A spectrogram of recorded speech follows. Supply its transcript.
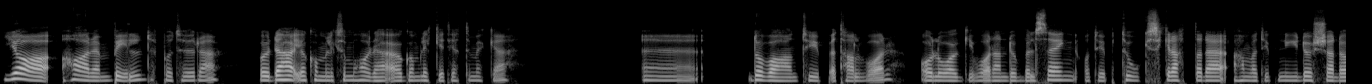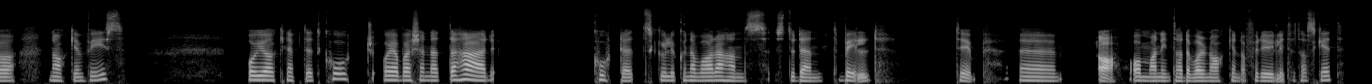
Jag har en bild på Ture. Och det här, jag kommer liksom ihåg det här ögonblicket jättemycket. Eh, då var han typ ett halvår och låg i våran dubbelsäng och typ tokskrattade. Han var typ nyduschad och nakenfis. Och jag knäppte ett kort och jag bara kände att det här kortet skulle kunna vara hans studentbild. Typ. Uh, ja, om man inte hade varit naken då, för det är ju lite taskigt.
